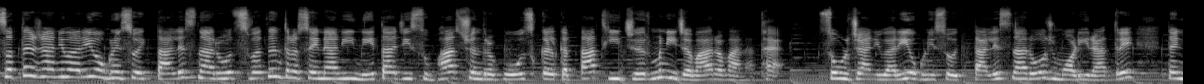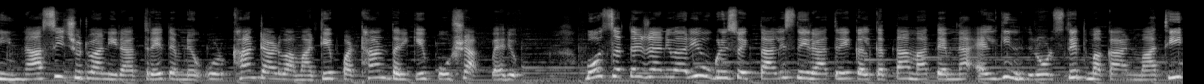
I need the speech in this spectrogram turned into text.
સત્તર જાન્યુઆરી ઓગણીસો એકતાલીસના રોજ સ્વતંત્ર સેનાની નેતાજી સુભાષચંદ્ર બોઝ કલકત્તાથી જર્મની જવા રવાના થયા. સોળ જાન્યુઆરી ઓગણીસો એકતાલીસના રોજ મોડી રાત્રે તેની નાસી છૂટવાની રાત્રે તેમને ઓળખાણ ટાળવા માટે પઠાણ તરીકે પોશાક પહેર્યો. બોઝ સત્તર જાન્યુઆરી ઓગણીસો એકતાલીસની રાત્રે કલકત્તામાં તેમના એલ્ગિન રોડ સ્થિત મકાનમાંથી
